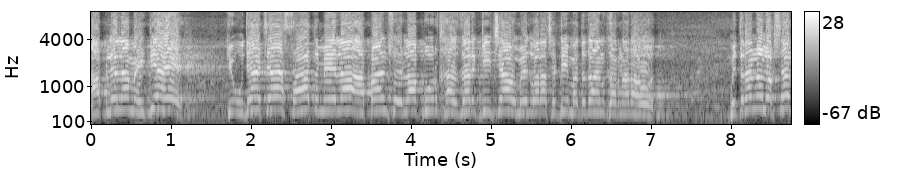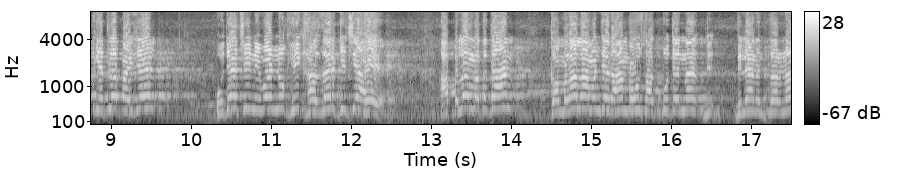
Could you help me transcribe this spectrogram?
आपल्याला माहिती आहे की उद्याच्या सात मेला आपण सोलापूर खासदारकीच्या उमेदवारासाठी मतदान करणार आहोत. मित्रांनो लक्षात घेतलं पाहिजे उद्याची निवडणूक ही खासदारकीची आहे. आपलं मतदान कमळाला म्हणजे रामभाऊ सातपुतेंना दि- दिल्यानंतरनं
